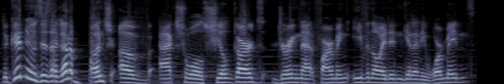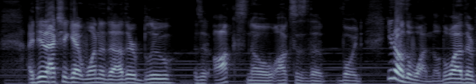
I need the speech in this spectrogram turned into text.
the good news is I got a bunch of actual shield guards during that farming, even though I didn't get any War Maidens. I did actually get one of the other blue is it Ox? No, Ox is the Void. You know the one though, the one other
